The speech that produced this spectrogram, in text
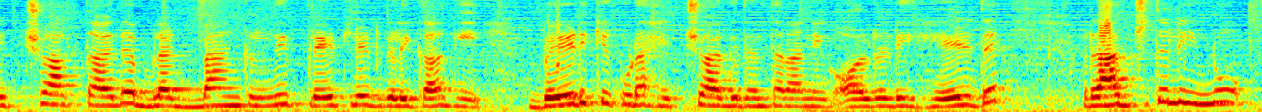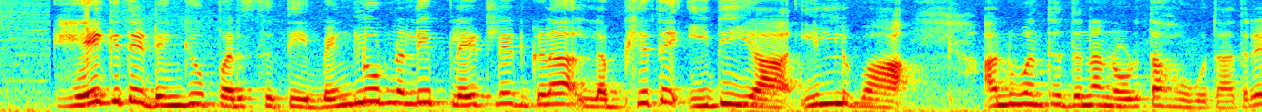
ಹೆಚ್ಚಾಗ್ತಾ ಇದೆ. ಬ್ಲಡ್ ಬ್ಯಾಂಕ್ಗಳಲ್ಲಿ ಪ್ಲೇಟ್ಲೆಟ್ಗಳಿಗಾಗಿ ಬೇಡಿಕೆ ಕೂಡ ಹೆಚ್ಚಾಗಿದೆ ಅಂತ ನಾನೀಗ ಆಲ್ರೆಡಿ ಹೇಳಿದೆ. ರಾಜ್ಯದಲ್ಲಿ ಇನ್ನೂ ಹೇಗಿದೆ ಡೆಂಗ್ಯೂ ಪರಿಸ್ಥಿತಿ? ಬೆಂಗಳೂರಿನಲ್ಲಿ ಪ್ಲೇಟ್ಲೆಟ್ಗಳ ಲಭ್ಯತೆ ಇದೆಯಾ, ಇಲ್ವಾ ಅನ್ನುವಂಥದ್ದನ್ನು ನೋಡ್ತಾ ಹೋಗೋದಾದರೆ,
